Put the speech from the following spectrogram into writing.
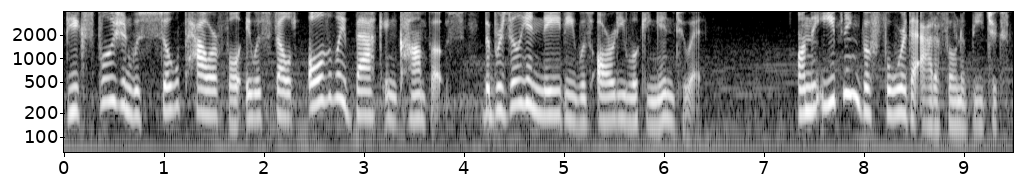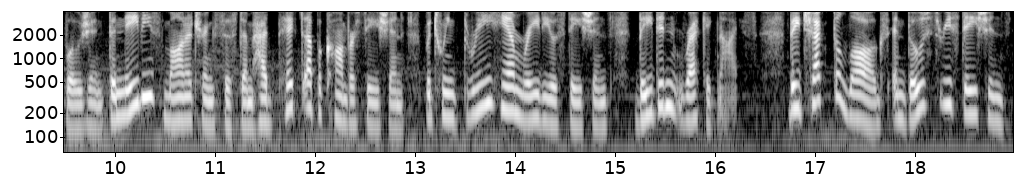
The explosion was so powerful it was felt all the way back in Campos. The Brazilian Navy was already looking into it. On the evening before the Atafona Beach explosion, the Navy's monitoring system had picked up a conversation between three ham radio stations they didn't recognize. They checked the logs, and those three stations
